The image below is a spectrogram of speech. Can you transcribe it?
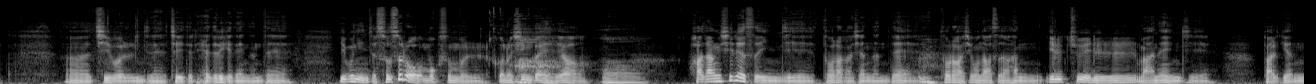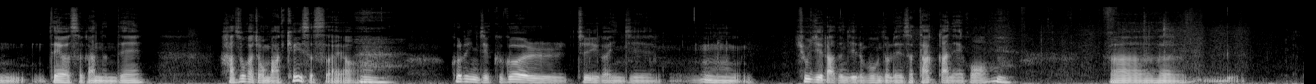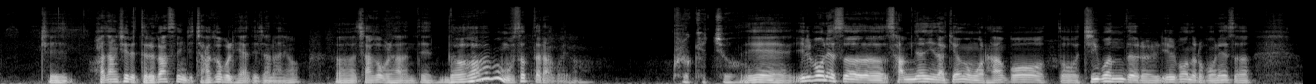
어 집을 이제 저희들이 해드리게 됐는데 이분이 이제 스스로 목숨을 끊으신 아, 거예요. 어. 화장실에서 이제 돌아가셨는데 음. 돌아가시고 나서 한 일주일 만에 이제 발견되어서 갔는데 하수가 좀 막혀 있었어요. 음. 그걸 이제 그걸 저희가 이제 음 휴지라든지 이런 부분들로 해서 닦아내고 음. 어 이제 화장실에 들어가서 이제 작업을 해야 되잖아요. 어, 작업을 하는데 너무 무섭더라고요. 그렇겠죠. 예. 일본에서 3년이나 경험을 하고 또 직원들을 일본으로 보내서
